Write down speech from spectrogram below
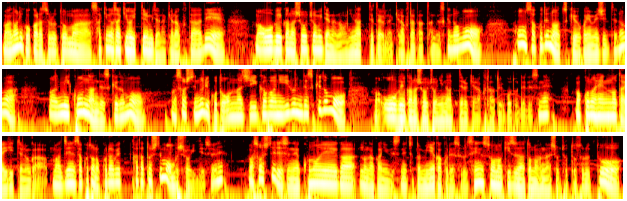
まあ、のりこからすると、まあ、先の先を言ってるみたいなキャラクターで、まあ、欧米化の象徴みたいなのを担ってたようなキャラクターだったんですけども、本作での月岡夢二っていうのは、まあ、未婚なんですけども、まあ、そしてのりこと同じ側にいるんですけども、まあ、欧米化の象徴になっているキャラクターということでですね、まあ、この辺の対比っていうのが、まあ、前作との比べ方としても面白いですよね。まあ、そしてですね、この映画の中にですね、ちょっと見え隠れする戦争の傷跡の話をちょっとすると、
